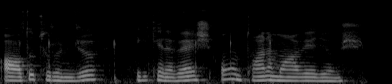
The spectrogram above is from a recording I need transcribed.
6 turuncu, 2 kere 5, 10 tane mavi ediyormuş.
